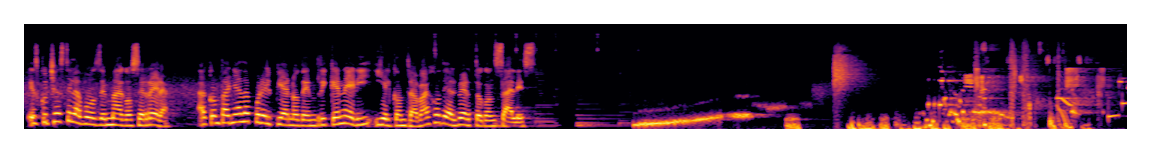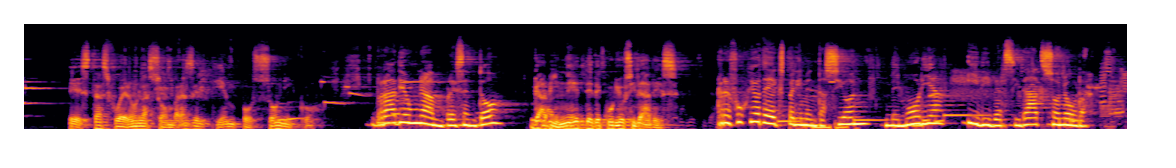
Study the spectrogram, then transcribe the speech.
escuchaste la voz de Mago Herrera, acompañada por el piano de Enrique Neri y el contrabajo de Alberto González. Estas fueron las sombras del tiempo sónico. Radio UNAM presentó Gabinete de Curiosidades. Refugio de experimentación, memoria y diversidad sonora.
